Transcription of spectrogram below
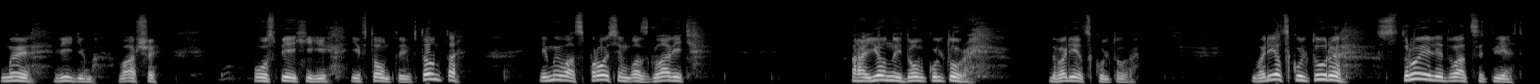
мы видим ваши успехи и в том-то, и в том-то, и мы вас просим возглавить районный дом культуры, дворец культуры. Дворец культуры строили 20 лет,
